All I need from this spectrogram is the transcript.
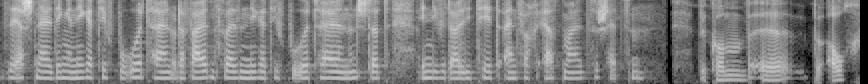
sehr schnell Dinge negativ beurteilen oder Verhaltensweisen negativ beurteilen, anstatt Individualität einfach erstmal zu schätzen. Wir kommen äh, auch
